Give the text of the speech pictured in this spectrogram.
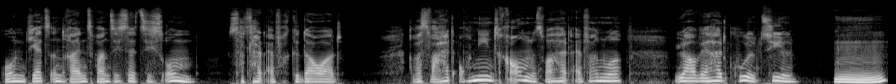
und jetzt in 23 setze ich es um. Es hat halt einfach gedauert. Aber es war halt auch nie ein Traum. Es war halt einfach nur, ja, wäre halt cool, Ziel. Mal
